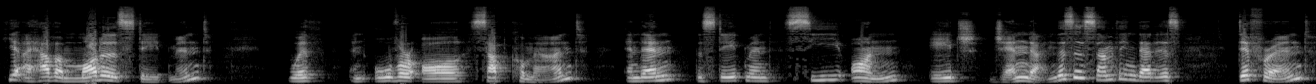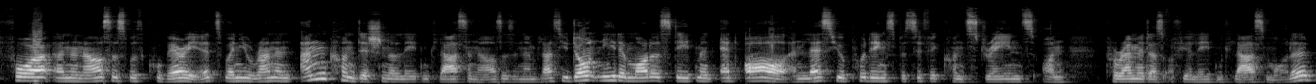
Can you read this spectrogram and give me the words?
here I have a model statement with an overall subcommand, and then the statement C on age gender. And this is something that is different for an analysis with covariates. When you run an unconditional latent class analysis in M+, you don't need a model statement at all unless you're putting specific constraints on parameters of your latent class model.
